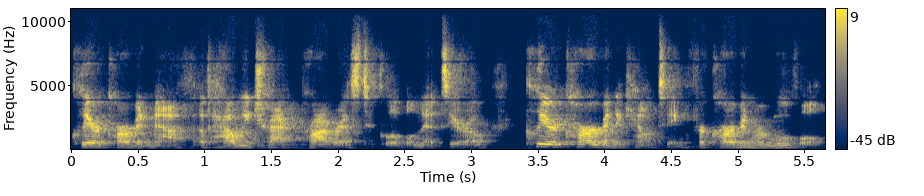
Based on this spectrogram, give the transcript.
clear carbon math of how we track progress to global net zero, clear carbon accounting for carbon removal.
